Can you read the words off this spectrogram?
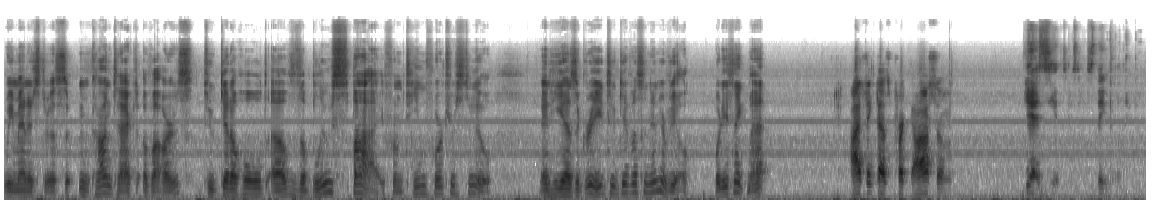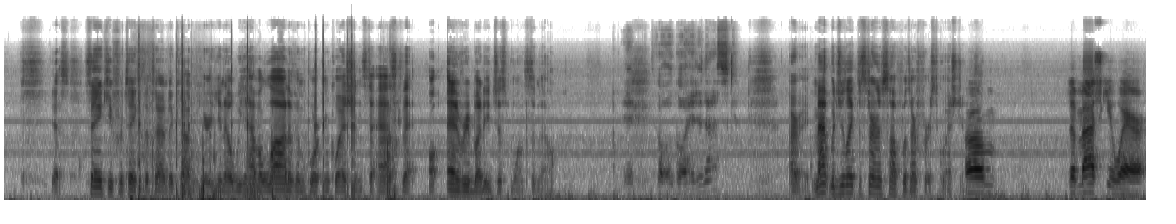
we managed through a certain contact of ours to get a hold of the Blue Spy from Team Fortress 2, and he has agreed to give us an interview. What do you think, Matt? I think that's pretty awesome. Yes, yes, yes, yes. Thank you. Yes, thank you for taking the time to come here. You know, we have a lot of important questions to ask that everybody just wants to know. Go, go ahead and ask. All right, Matt, would you like to start us off with our first question? Um, the mask you wear.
